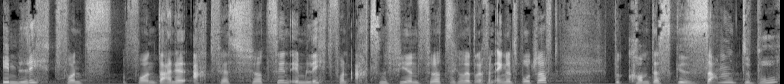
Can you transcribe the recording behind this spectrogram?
Im Licht von, von Daniel 8, Vers 14, im Licht von 1844 und der Treffen Engelsbotschaft, bekommt das gesamte Buch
